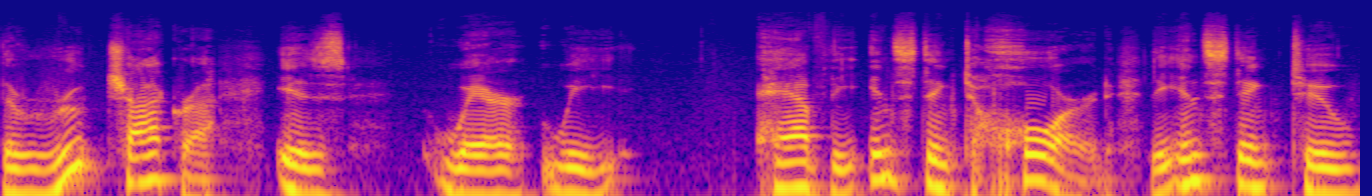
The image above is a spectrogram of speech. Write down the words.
the root chakra is where we have the instinct to hoard, the instinct to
